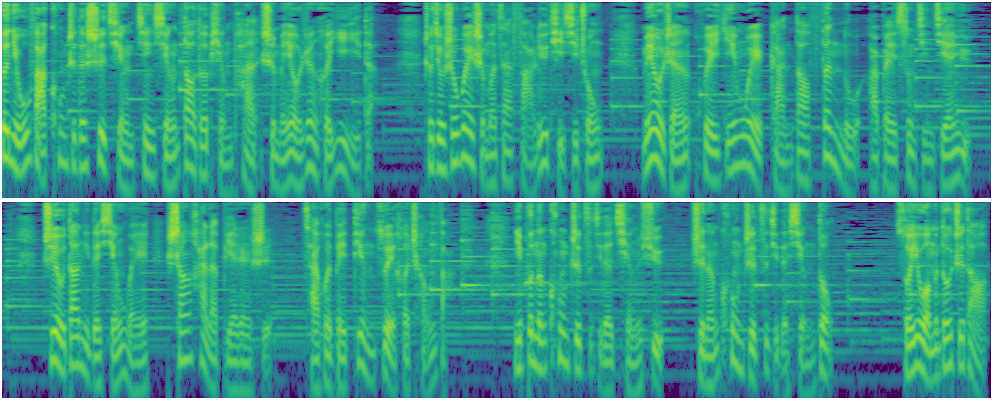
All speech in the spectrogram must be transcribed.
对你无法控制的事情进行道德评判是没有任何意义的。这就是为什么在法律体系中，没有人会因为感到愤怒而被送进监狱。只有当你的行为伤害了别人时，才会被定罪和惩罚。你不能控制自己的情绪，只能控制自己的行动。所以，我们都知道，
